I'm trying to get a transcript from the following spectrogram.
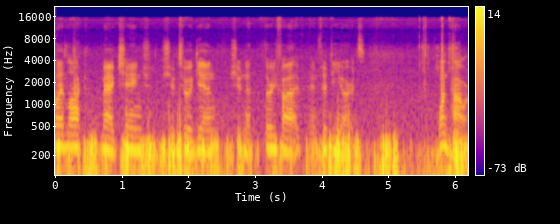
Slide lock, mag change, shoot two again, shooting at 35 and 50 yards. One power.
